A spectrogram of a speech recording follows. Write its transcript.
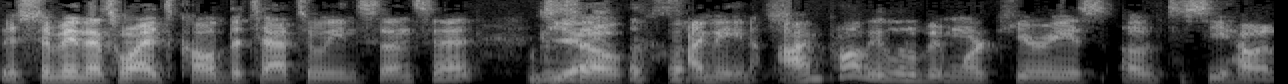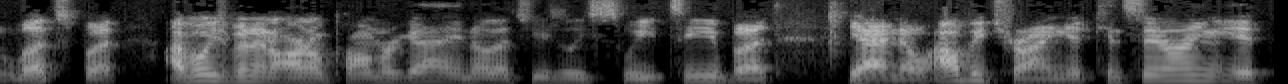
assuming that's why it's called the Tatooine Sunset. Yeah. So, I mean, I'm probably a little bit more curious of to see how it looks, but I've always been an Arnold Palmer guy. I know that's usually sweet tea, but yeah, no, I'll be trying it. Considering it,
